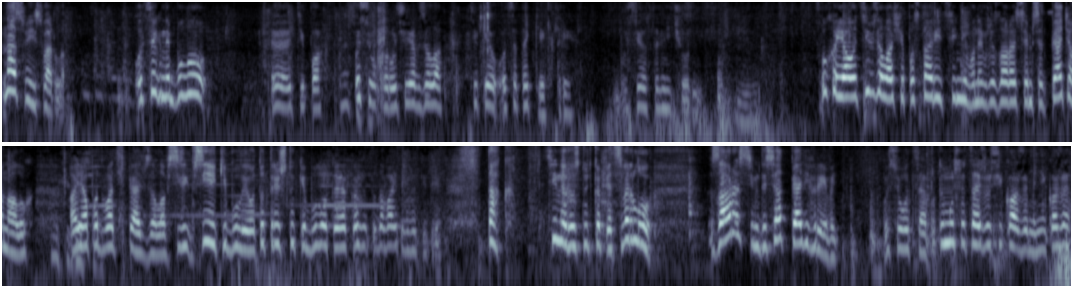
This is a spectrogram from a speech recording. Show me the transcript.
на свій сверла. Оцих не було. Е, типа, ось, коротше, я взяла тільки оце таких три, бо всі остальні чорні. Слухай, я оці взяла ще по старій ціні, вони вже зараз 75 аналог, а я по 25 взяла. Всі, всі які були, ото три штуки було, то я кажу, то давайте вже ті три. Так, ціни ростуть капець. Сверло. Зараз 75 гривень. Ось оце. Тому що цей же ще каже мені, каже,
